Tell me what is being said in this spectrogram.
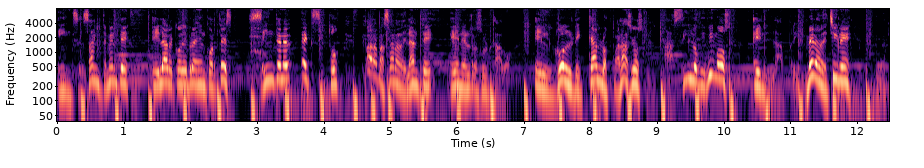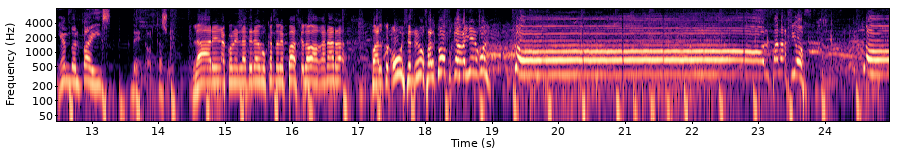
incesantemente el arco de Brian Cortés sin tener éxito para pasar adelante en el resultado. El gol de Carlos Palacios, así lo vivimos en la primera de Chile, uniendo el país de norte a sur. La arena con el lateral buscando el espacio, la va a ganar Falcón. ¡Uy! Se enredó Falcón, caballero, gol. ¡Gol! Palacios. ¡Gol!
